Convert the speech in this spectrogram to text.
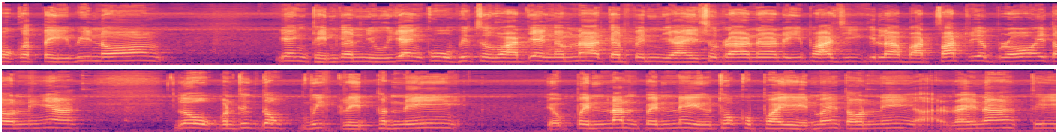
ปกติพี่น้อง แย่งถิ่นกันอยู่แย่งคู่พิศวาสแย่งอำนาจกันเป็นใหญ่สุรานารีพาชีกีฬาบัตรฟัดเรียบร้อยตอนนี้โลกมันถึงต้องวิกฤตพันนี้ เดี๋ยวเป็นนั่นเป็นนี่อุทกภัยเห็นไหมตอนนี้อะไรนะ ที่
